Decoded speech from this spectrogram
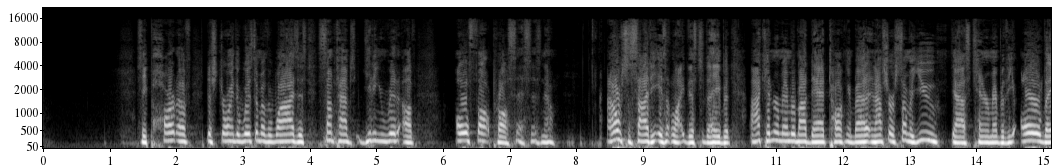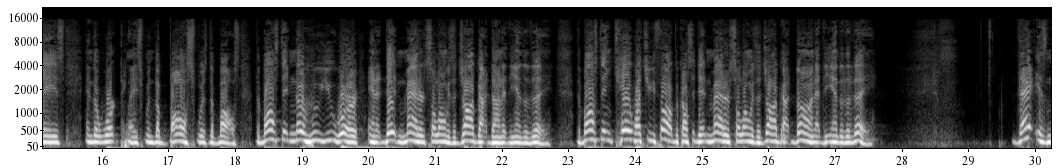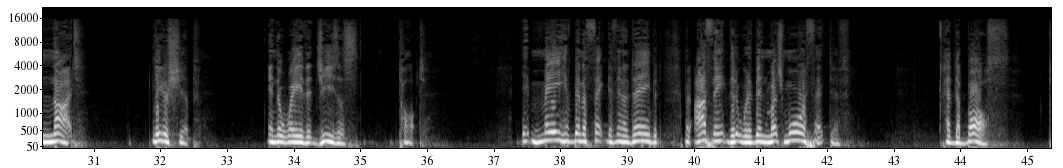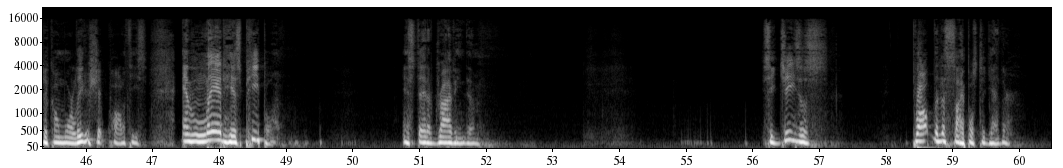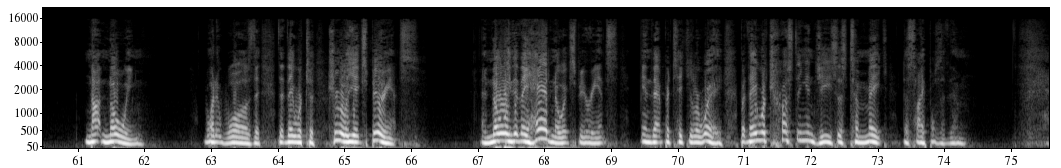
See, part of destroying the wisdom of the wise is sometimes getting rid of old thought processes. Now, our society isn't like this today, but I can remember my dad talking about it, and I'm sure some of you guys can remember the old days in the workplace when the boss was the boss. The boss didn't know who you were, and it didn't matter so long as the job got done at the end of the day. The boss didn't care what you thought because it didn't matter so long as the job got done at the end of the day. That is not leadership in the way that Jesus taught. It may have been effective in a day, but, but I think that it would have been much more effective had the boss took on more leadership qualities and led his people instead of driving them. See, Jesus brought the disciples together, not knowing what it was that, that they were to truly experience and knowing that they had no experience in that particular way, but they were trusting in Jesus to make disciples of them.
